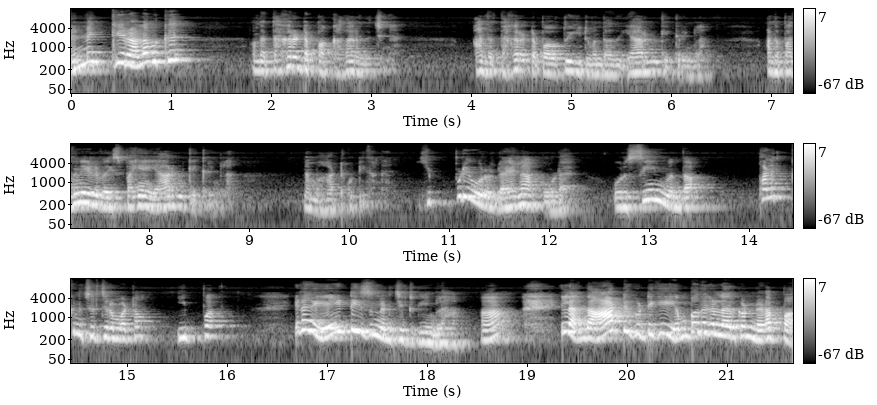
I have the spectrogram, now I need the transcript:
நினைக்கிற அளவுக்கு அந்த தகரட்டப்பா கதை இருந்துச்சுங்க. அந்த தகரட்டப்பாவை தூக்கிட்டு வந்தது யாருன்னு கேட்குறீங்களா அந்த பதினேழு வயசு பையன் யாருன்னு கேட்குறீங்களா நம்ம ஆட்டுக்குட்டி தாங்க. இப்படி ஒரு டைலாக்கோட ஒரு சீன் வந்தால் பழக்குன்னு சிரிச்சிட மாட்டோம். இப்போ என்னங்க எயிட்டிஸ்ன்னு நினச்சிட்டு இருக்கீங்களா? ஆ? இல்லை அந்த ஆட்டுக்குட்டிக்கு எண்பதுகளில் இருக்கணும்னு நினப்பா?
